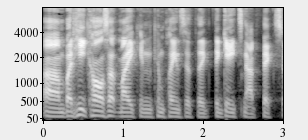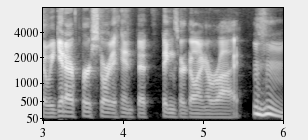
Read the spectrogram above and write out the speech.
Um, but he calls up Mike and complains that the, the gate's not fixed. So we get our first sort of hint that things are going awry. hmm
